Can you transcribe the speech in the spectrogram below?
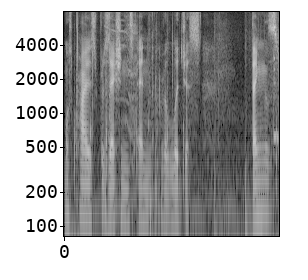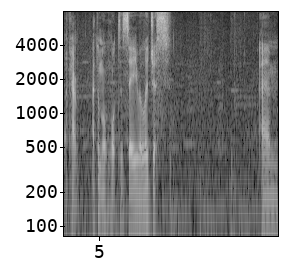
most prized possessions in religious things. I can't, I don't know what to say. Religious. Um,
